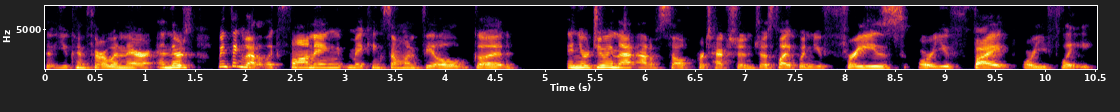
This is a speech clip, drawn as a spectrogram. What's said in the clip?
that you can throw in there. And there's I mean think about it like fawning making someone feel good and you're doing that out of self protection, just like when you freeze or you fight or you flee.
